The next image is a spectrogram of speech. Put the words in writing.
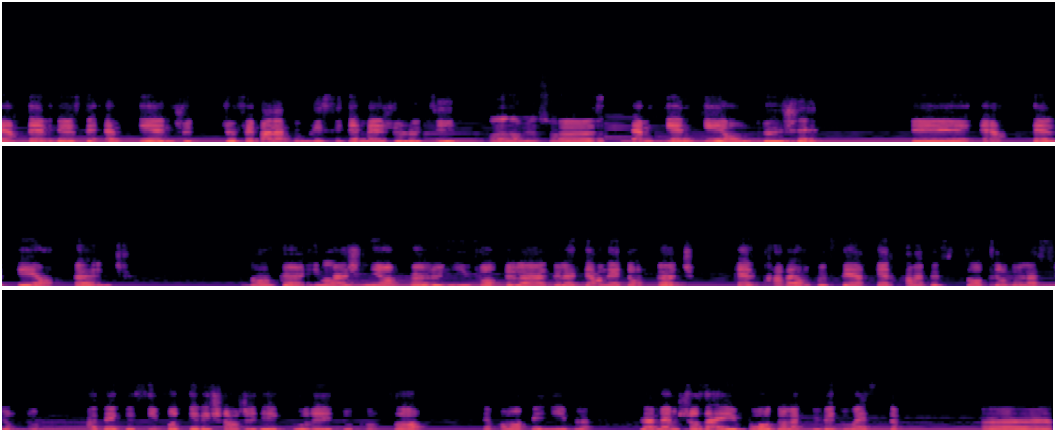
RTL, euh, c'est MTN. Je ne fais pas la publicité, mais je le dis. Ouais, non, bien sûr. c'est MTN qui est en 2G et RTL est en Edge. Donc, imaginez un peu le niveau de l'Internet de en Edge. quel travail on peut faire, quel travail peut sortir de là, surtout avec s'il faut télécharger des courriers et tout qu'on sort, c'est vraiment pénible. La même chose à Evo, dans la cuvette ouest, euh,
